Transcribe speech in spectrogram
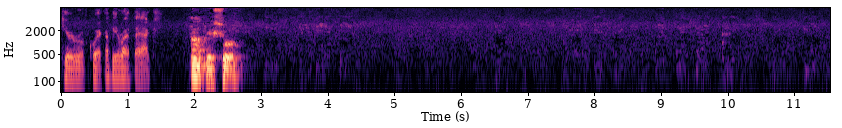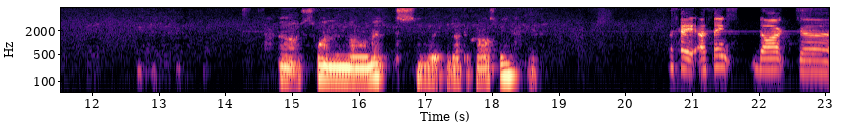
here real quick. I'll be right back. Okay, sure. Uh, just one moment. Wait for Dr. Crosby. Okay, I think Doc uh,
